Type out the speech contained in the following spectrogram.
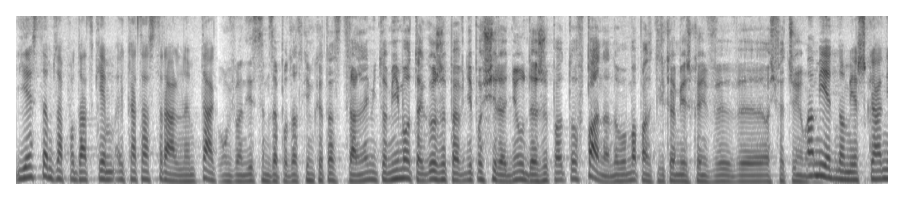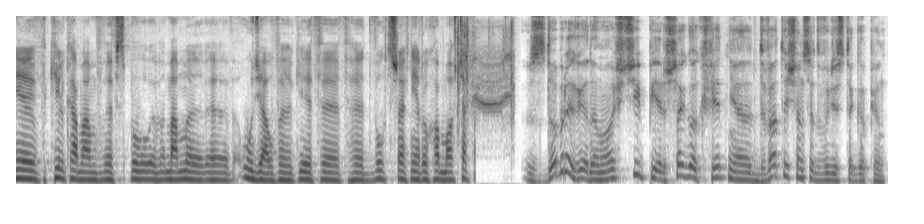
Jestem za podatkiem katastralnym, tak. Mówi pan, jestem za podatkiem katastralnym i to mimo tego, że pewnie pośrednio uderzy pan to w pana, no bo ma pan kilka mieszkań w, w oświadczeniu. Mam jedno mieszkanie, kilka mam, we współ, mam e, udział w, w, w dwóch, trzech nieruchomościach. Z dobrych wiadomości 1 kwietnia 2025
